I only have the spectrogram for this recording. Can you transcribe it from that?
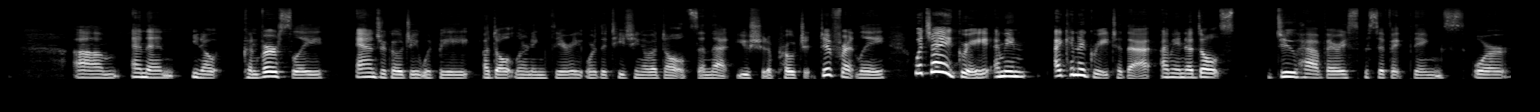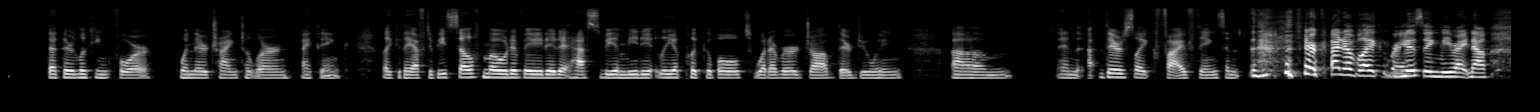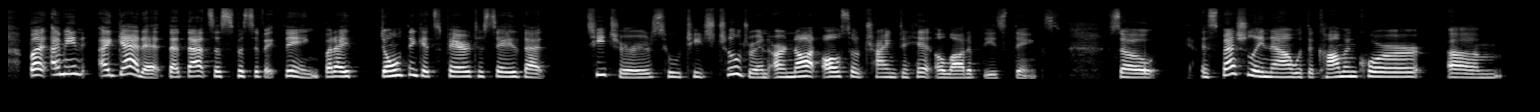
Um, and then, you know, conversely, andragogy would be adult learning theory or the teaching of adults, and that you should approach it differently, which I agree. I mean, I can agree to that. I mean, adults do have very specific things or that they're looking for when they're trying to learn, I think. Like they have to be self motivated, it has to be immediately applicable to whatever job they're doing. Um, and uh, there's like five things and they're kind of like right. missing me right now but i mean i get it that that's a specific thing but i don't think it's fair to say that teachers who teach children are not also trying to hit a lot of these things so yeah. especially now with the common core um,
